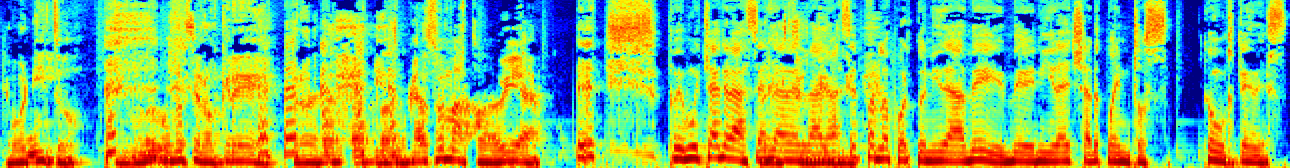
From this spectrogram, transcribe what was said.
Qué bonito. Uno, se lo cree, pero en tu caso más todavía. Pues muchas gracias, la verdad. Gracias por la oportunidad de, de venir a echar cuentos con ustedes.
